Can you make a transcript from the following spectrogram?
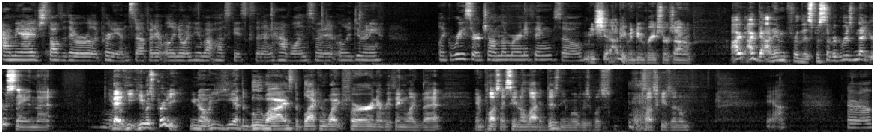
I mean, I just thought that they were really pretty and stuff. I didn't really know anything about huskies because I didn't have one, so I didn't really do any like research on them or anything. So I mean, shit, I didn't even do research on him. I, I got him for the specific reason that you're saying that. yeah. that he, he was pretty. You know, he, he had the blue eyes, the black and white fur, and everything like that. And plus, I seen a lot of Disney movies with, with huskies in them. yeah. I don't know.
